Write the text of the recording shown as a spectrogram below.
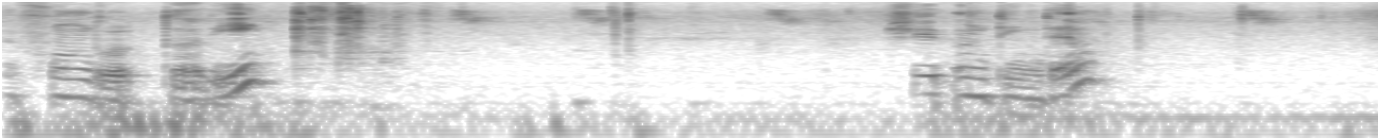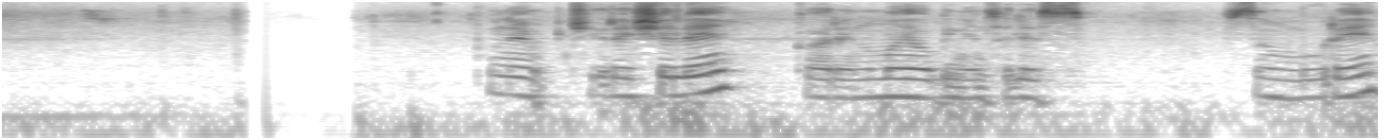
pe fundul tării și întindem. Punem cireșele care nu mai au, bineînțeles, sâmbure.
